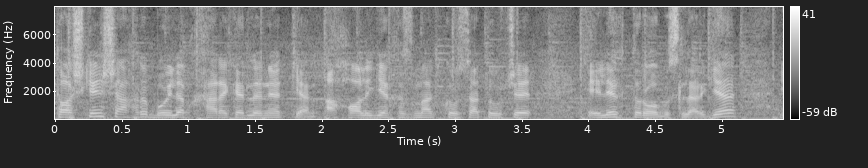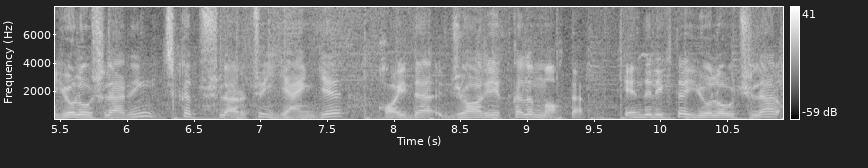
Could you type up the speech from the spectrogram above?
Toshkent shahri bo'ylab harakatlanayotgan aholiga xizmat ko'rsatuvchi elektrobuslarga yo'lovchilarning chiqib tushishlari uchun yangi qoida joriy qilinmoqda. Endilikda yo'lovchilar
